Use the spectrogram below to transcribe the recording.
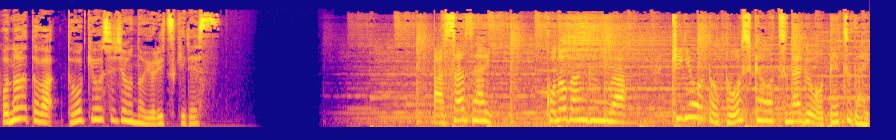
この後は東京市場の寄り付きです。朝鮮この番組は企業と投資家をつなぐお手伝い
